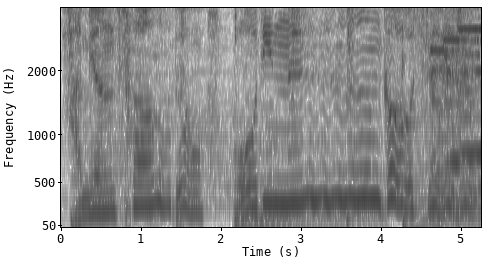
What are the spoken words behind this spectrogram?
하면서도 못 잊는 것을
